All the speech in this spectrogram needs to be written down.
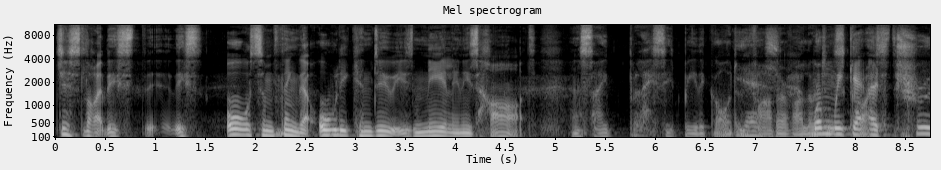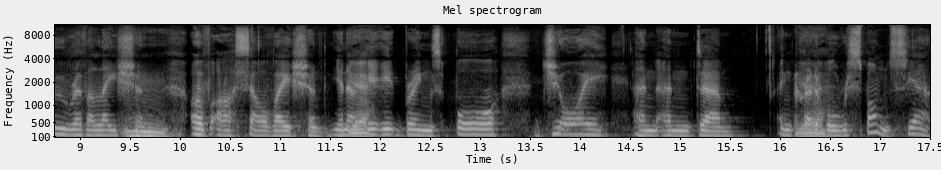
just like this this awesome thing that all he can do is kneel in his heart and say, "Blessed be the God and Yes. Father of our Lord when Jesus we get Christ." a true revelation of our salvation, you know, Yeah. it, it brings awe, joy, and and um, incredible response. Yeah.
